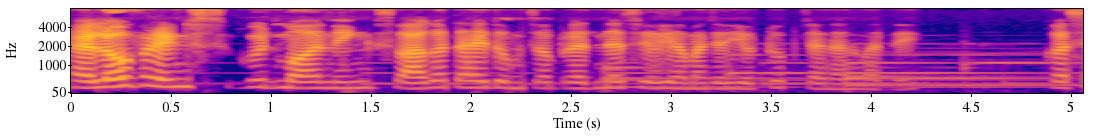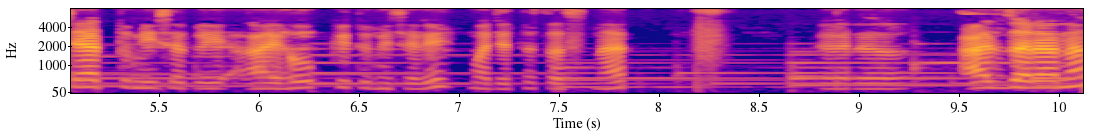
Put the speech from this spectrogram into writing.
हॅलो फ्रेंड्स गुड मॉर्निंग. स्वागत आहे तुमचं प्रज्ञाशिव या माझ्या यूट्यूब चॅनलमध्ये. कसे आहात तुम्ही सगळे? आय होप की तुम्ही सगळे मजेतच असणार. तर आज जरा ना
